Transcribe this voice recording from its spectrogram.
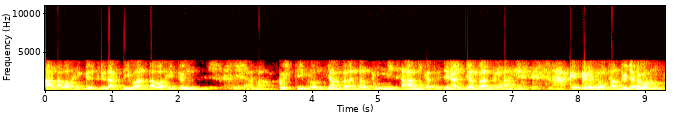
ana wahidun fil ardi wa anta wahidun sama Gusti kula jamban teng bumi sami kata jenengan jamban teng langit. Geger dong satunya dong.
